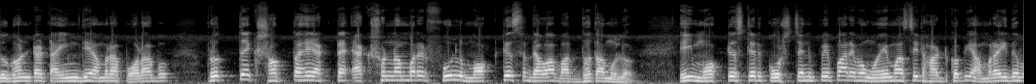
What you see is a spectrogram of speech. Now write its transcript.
দু ঘণ্টা টাইম দিয়ে আমরা পড়াবো। প্রত্যেক সপ্তাহে একটা একশো নম্বরের ফুল মক টেস্ট দেওয়া বাধ্যতামূলক। এই মক টেস্টের কোশ্চেন পেপার এবং ওয়েমার্সিট হার্ড কপি আমরাই দেব।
